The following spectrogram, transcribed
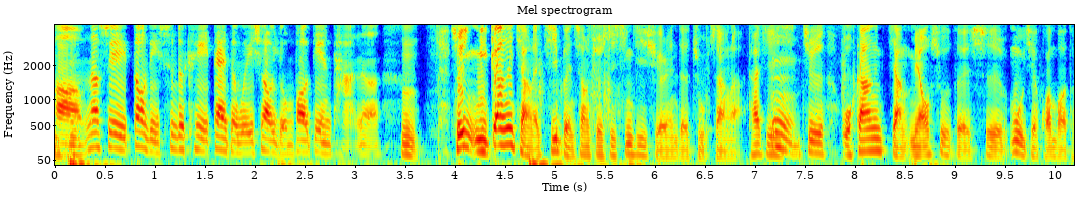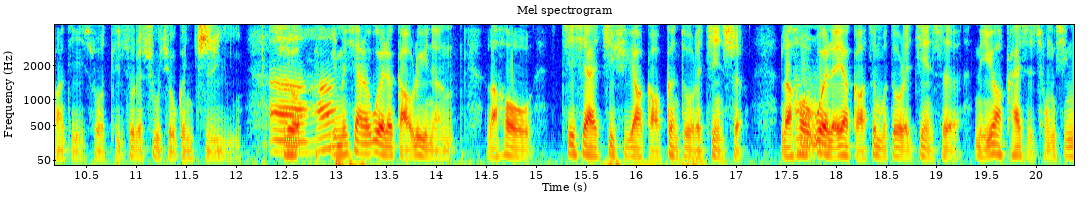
好，那所以到底是不是可以带着微笑拥抱电塔呢？嗯，所以你刚刚讲的基本上就是《经济学人》的主张了。他其实就是我刚刚讲描述的是目前环保团体所提出的诉求跟质疑，说你们现在为了搞绿能，然后。接下来继续要搞更多的建设，然后为了要搞这么多的建设，你又要开始重新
